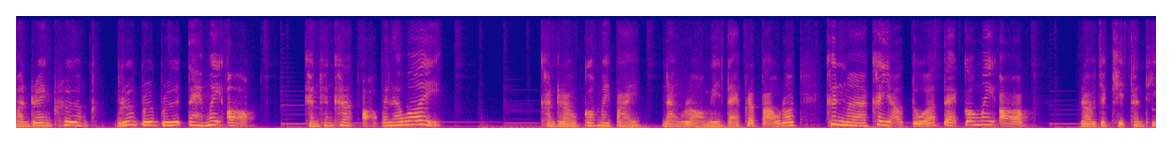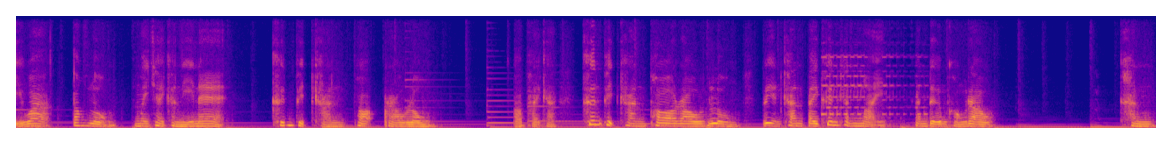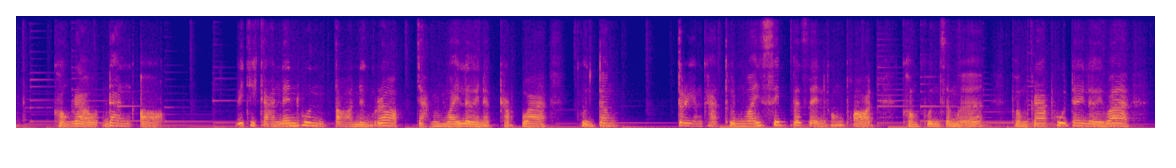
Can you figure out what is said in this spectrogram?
มันเร่งเครื่อง บรื้อบรื้อบรื้อแต่ไม่ออก คันข้างๆออกไปแล้วเว้ย คันเราก็ไม่ไป นั่งรอมีแต่กระเป๋ารถขึ้นมาเขย่าตัวแต่ก็ไม่ออก เราจะคิดทันทีว่าต้องลงไม่ใช่คันนี้แน่ ขึ้นผิดคันเพราะเราลงขออภัยค่ะ ขึ้นผิดคันพอเราลง เปลี่ยนคันไปขึ้นคันใหม่ คันเดิมของเรา คันของเราดันออก วิธีการเล่นหุ้นต่อหนึ่งรอบจำไว้เลยนะครับว่าคุณต้องเตรียมขาดทุนไว้ 10%ของพอร์ตของคุณเสมอ ผมกล้าพูดได้เลยว่า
